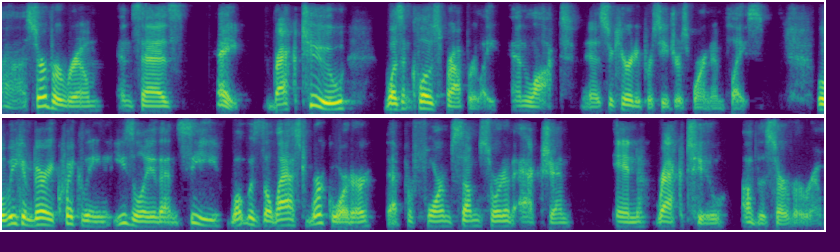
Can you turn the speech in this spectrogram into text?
uh, server room and says, hey, rack two wasn't closed properly and locked. Uh, security procedures weren't in place. Well, we can very quickly and easily then see what was the last work order that performed some sort of action in rack two of the server room.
